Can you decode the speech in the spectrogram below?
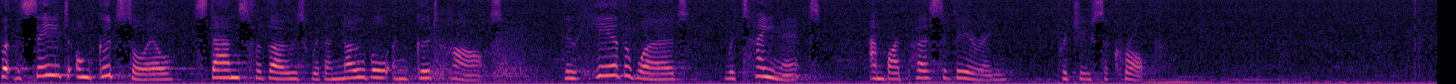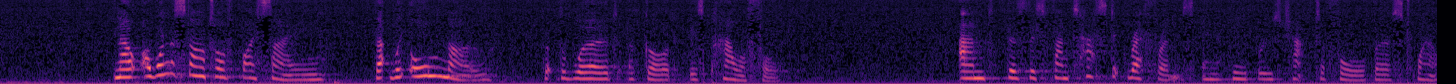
But the seed on good soil stands for those with a noble and good heart who hear the word, retain it, and by persevering produce a crop. Now, I want to start off by saying that we all know that the Word of God is powerful. And there's this fantastic reference in Hebrews chapter 4, verse 12.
